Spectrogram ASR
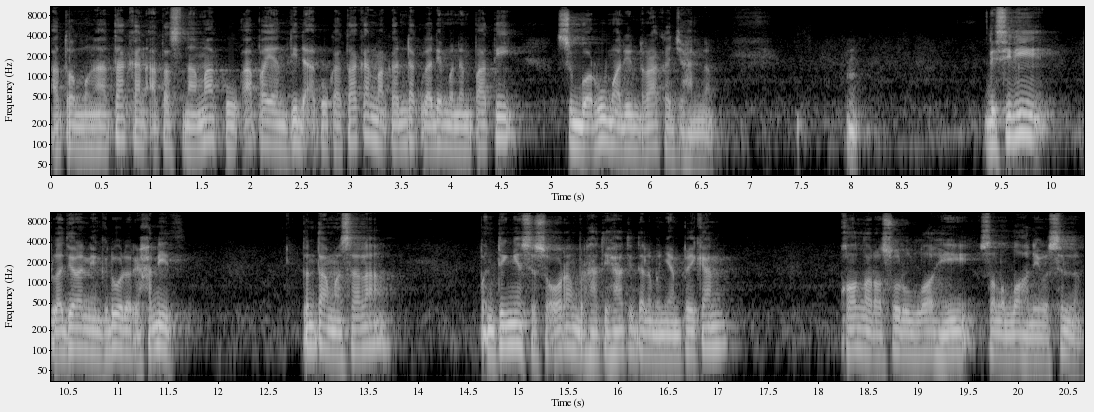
atau mengatakan atas namaku apa yang tidak aku katakan maka hendaklah dia menempati sebuah rumah di neraka jahanam. Di sini pelajaran yang kedua dari hadis tentang masalah pentingnya seseorang berhati-hati dalam menyampaikan Qala Rasulullah sallallahu alaihi wasallam.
